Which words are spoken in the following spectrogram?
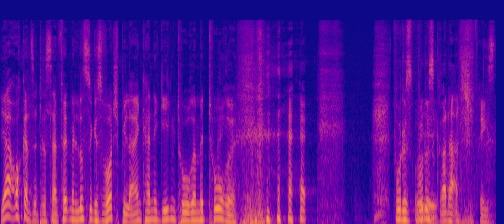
Ja, auch ganz interessant. Fällt mir ein lustiges Wortspiel ein. Keine Gegentore mit Tore. wo du es wo gerade ansprichst.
